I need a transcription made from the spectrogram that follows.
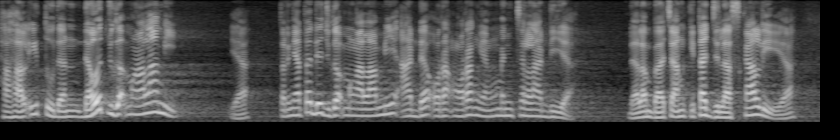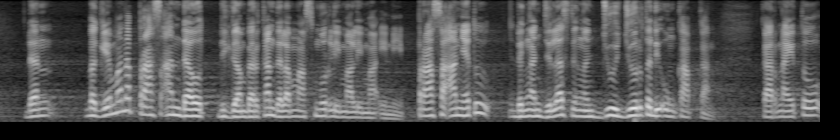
hal-hal itu dan Daud juga mengalami, ya. Ternyata dia juga mengalami ada orang-orang yang mencela dia. Dalam bacaan kita jelas sekali ya. Dan bagaimana perasaan Daud digambarkan dalam Mazmur 55 ini? Perasaannya itu dengan jelas dengan jujur itu diungkapkan. Karena itu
